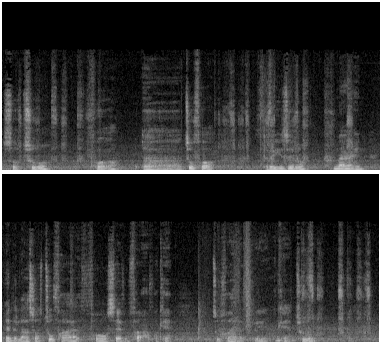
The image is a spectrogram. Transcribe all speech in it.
so 2 4 uh 2 4 309 and the last one 2 5 4 7 5 okay. 2 5 3 okay 2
